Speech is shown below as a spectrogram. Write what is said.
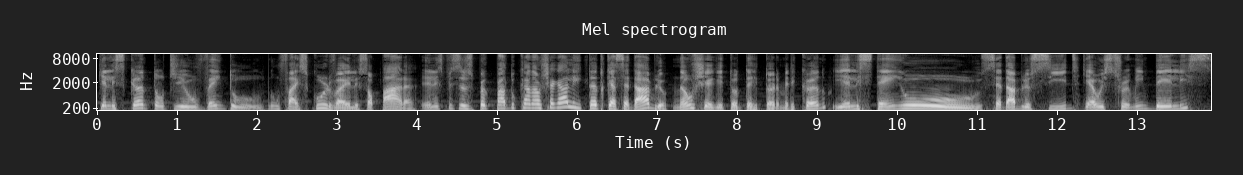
que eles cantam de o vento não faz curva, ele só para. Eles precisam se preocupar do canal chegar ali. Tanto que a CW não chega em todo o território americano e eles têm o CW Seed, que é o streaming deles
